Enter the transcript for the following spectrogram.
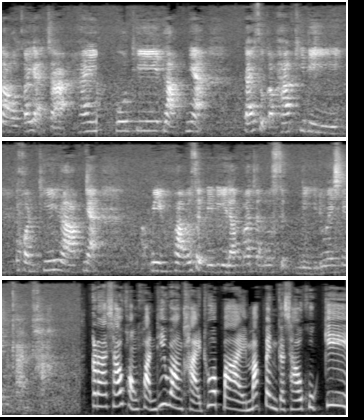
เราก็อยากจะให้ผู้ที่รับเนี่ยได้สุขภาพที่ดี คนที่รับเนี่ยมีความรู้สึกดีๆ แล้วก็จะรู้สึกดีด้วยเช่นกันค่ะ กระเช้าของขวัญที่วางขายทั่วไปมักเป็นกระเช้าคุกกี้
